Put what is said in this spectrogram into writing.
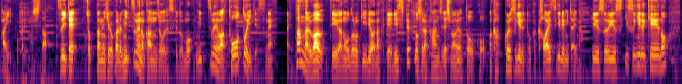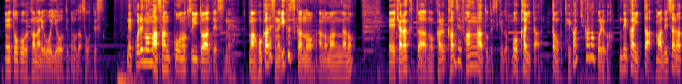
はい、わかりました。続いて、直感に広がる3つ目の感情ですけども、3つ目は尊いですね。単なるワウっていうあの驚きではなくて、リスペクトすら感じてしまうような投稿。まあ、かっこよすぎるとか、可愛すぎるみたいな、っていう、そういう好きすぎる系の、えー、投稿がかなり多いよっていうものだそうです。で、これのまあ参考のツイートはですね、まあ他ですね、いくつかのあの漫画の、えー、キャラクターの完全ファンアートですけど、もう書いた、多分手書きかな、これは。で書いた、まあデジタル、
